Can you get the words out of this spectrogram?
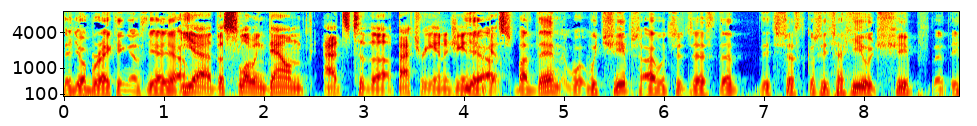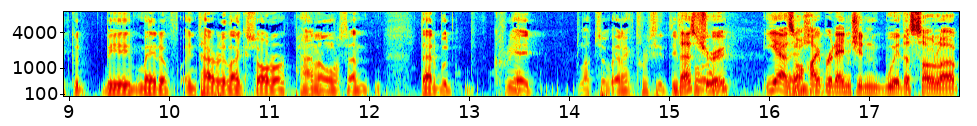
that you're braking and yeah, yeah, yeah, the slowing down adds to the battery energy and yeah. it gets But then w- with ships, I would suggest that it's just because it's a huge ship that it could be made of entirely like solar panels, and that would create lots of electricity. That's for true. Yeah, so a hybrid engine with a solar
